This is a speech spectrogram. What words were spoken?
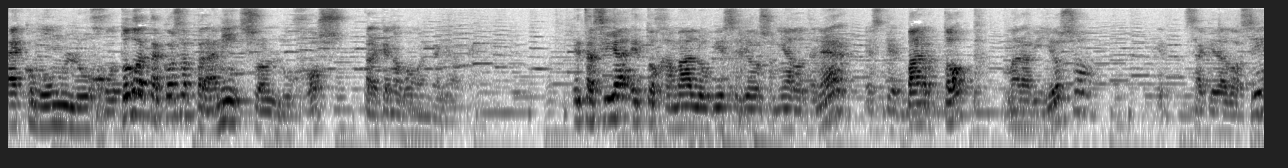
es como un lujo. Todas estas cosas para mí son lujos, para que no vamos a engañar. Esta silla, esto jamás lo hubiese yo soñado tener, este bar top maravilloso, se ha quedado así.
